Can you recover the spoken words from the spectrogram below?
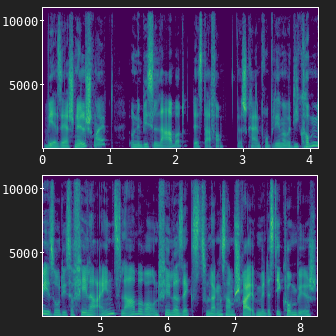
Wer sehr schnell schreibt und ein bisschen labert, der ist dafür. Das ist kein Problem. Aber die Kombi, so dieser Fehler 1, Laberer und Fehler 6, zu langsam schreiben, wenn das die Kombi ist,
